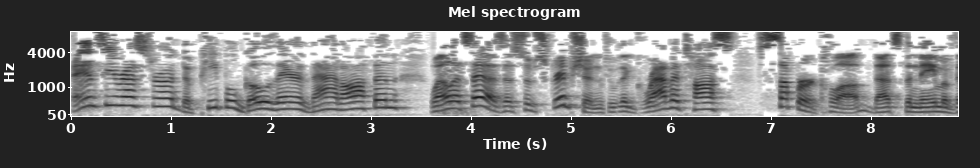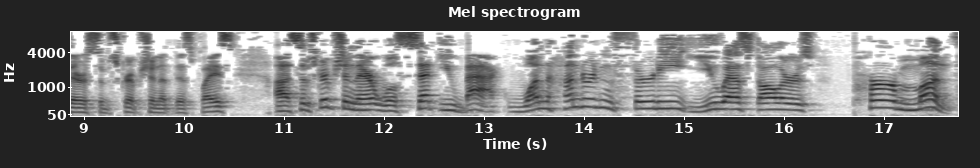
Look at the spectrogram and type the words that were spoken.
fancy restaurant? Do people go there that often? Well, it says a subscription to the Gravitas Supper Club. That's the name of their subscription at this place a subscription there will set you back 130 US dollars per month.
